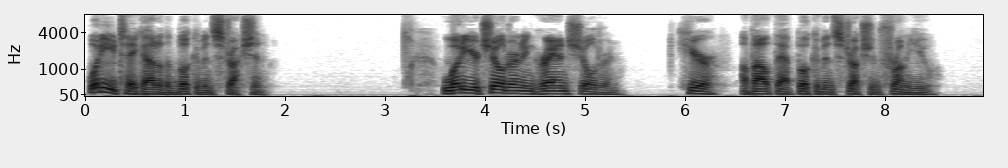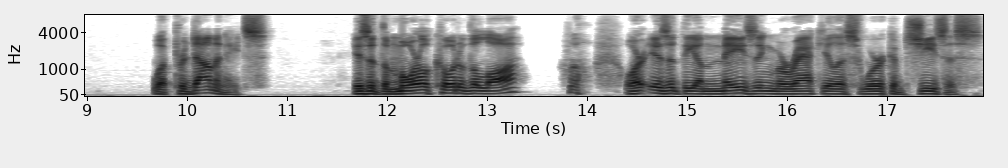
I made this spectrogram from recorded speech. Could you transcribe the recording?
What do you take out of the book of instruction? What do your children and grandchildren hear about that book of instruction from you? What predominates? Is it the moral code of the law? or is it the amazing, miraculous work of Jesus?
